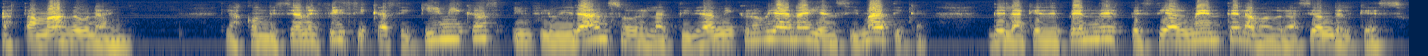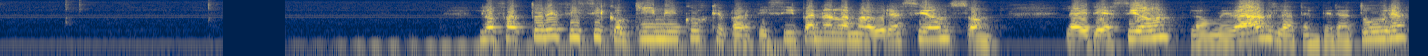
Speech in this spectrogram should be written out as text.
hasta más de un año. Las condiciones físicas y químicas influirán sobre la actividad microbiana y enzimática, de la que depende especialmente la maduración del queso. Los factores físico-químicos que participan en la maduración son la aireación, la humedad, la temperatura,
